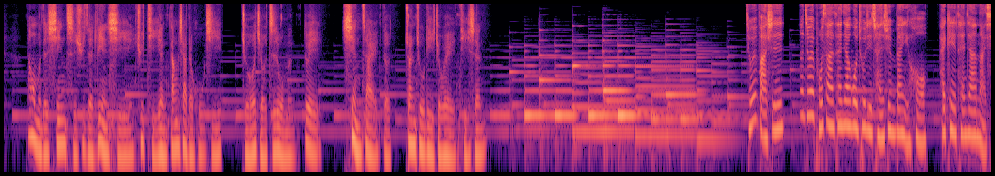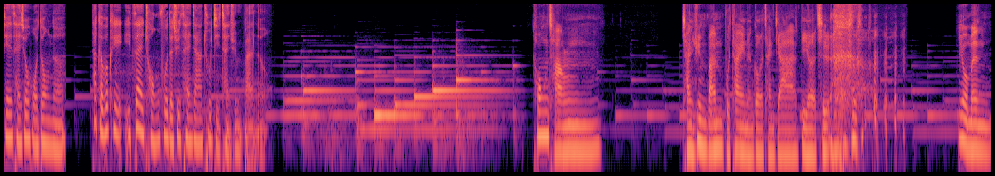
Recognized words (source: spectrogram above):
当我们的心持续的练习去体验当下的呼吸。久而久之，我们对现在的专注力就会提升。请问法师，那这位菩萨参加过初级禅训班以后，还可以参加哪些禅修活动呢？他可不可以一再重复的去参加初级禅训班呢？通常。禅训班不太能够参加第二次，因为我们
